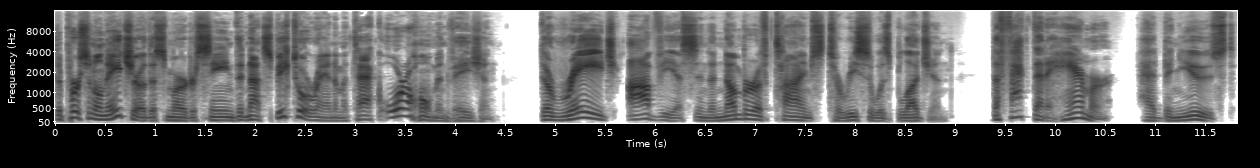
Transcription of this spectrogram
The personal nature of this murder scene did not speak to a random attack or a home invasion. The rage obvious in the number of times Teresa was bludgeoned, the fact that a hammer had been used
